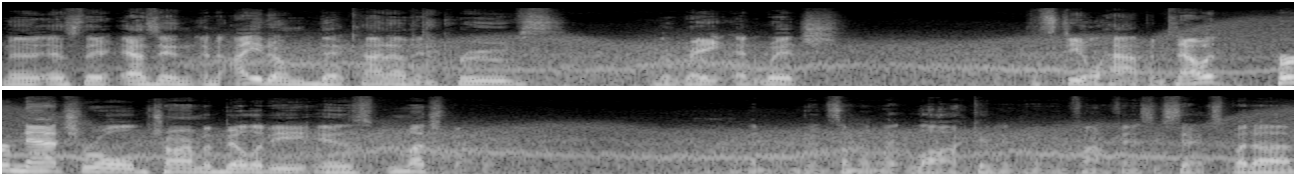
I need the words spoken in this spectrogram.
as, there, as in an item that kind of improves the rate at which the steal happens. Now, it, her natural charm ability is much better uh, than, than, someone like Locke in, in Final Fantasy VI. But, uh,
